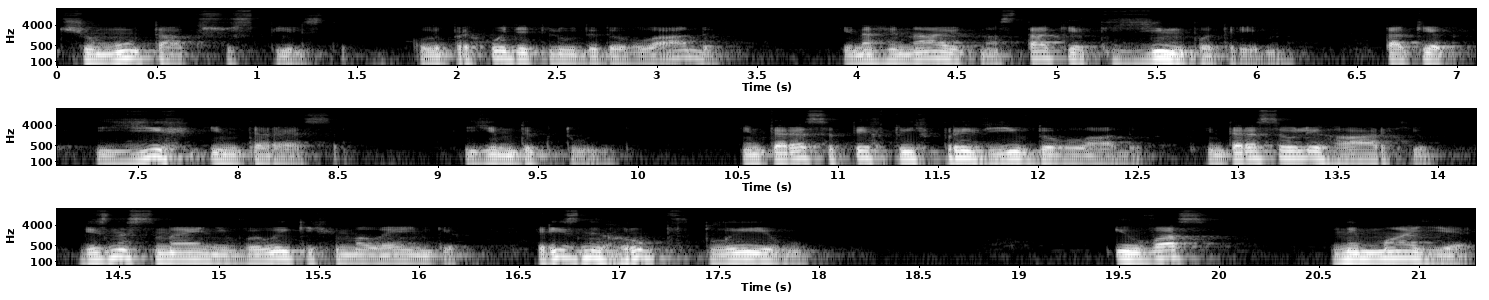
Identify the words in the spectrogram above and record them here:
чому так в суспільстві, коли приходять люди до влади і нагинають нас так, як їм потрібно, так як їх інтереси їм диктують. Інтереси тих, хто їх привів до влади, інтереси олігархів, бізнесменів, великих і маленьких, різних груп впливу. І у вас немає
